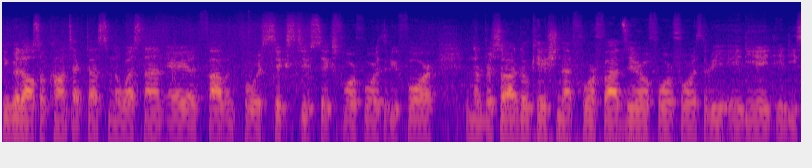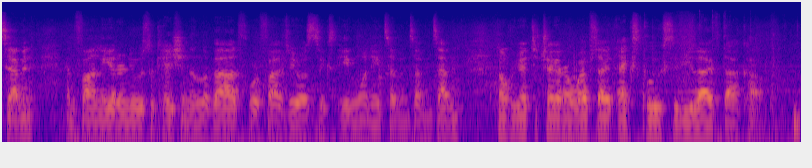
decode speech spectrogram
You could also contact us in the West Island area at 514-626-4434, in the Brossard location at 450-443-8887, and finally at our newest location in Laval at 450-681-8777. Don't forget to check out our website, exclucitylife.com.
